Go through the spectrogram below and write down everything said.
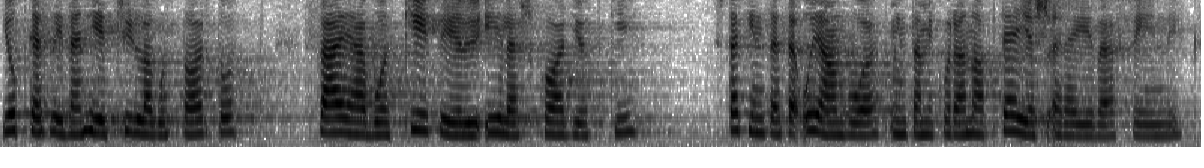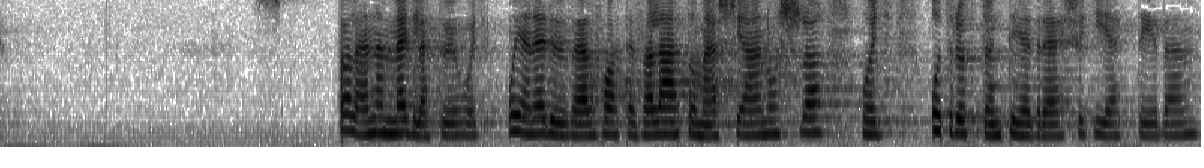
Jobb kezében hét csillagot tartott, szájából két élő éles kard jött ki, és tekintete olyan volt, mint amikor a nap teljes erejével fénylik. Talán nem meglepő, hogy olyan erővel hat ez a látomás Jánosra, hogy ott rögtön téldre esik ilyettében.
